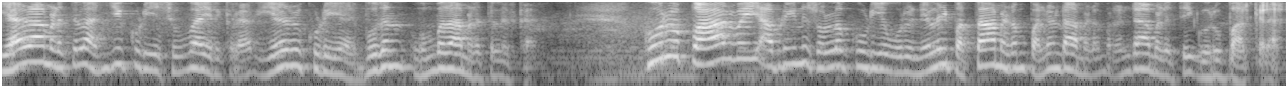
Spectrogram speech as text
ஏழாம் இடத்துல அஞ்சு கூடிய செவ்வாய் இருக்கிறார் ஏழு கூடிய புதன் ஒன்பதாம் இடத்துல இருக்கார். குரு பார்வை அப்படின்னு சொல்லக்கூடிய ஒரு நிலை பத்தாம் இடம் பன்னெண்டாம் இடம் ரெண்டாம் இடத்தை குரு பார்க்கிறார்.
